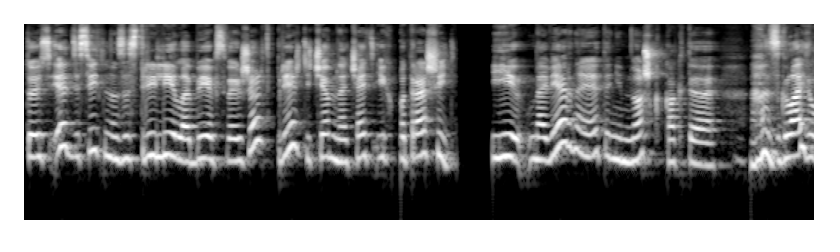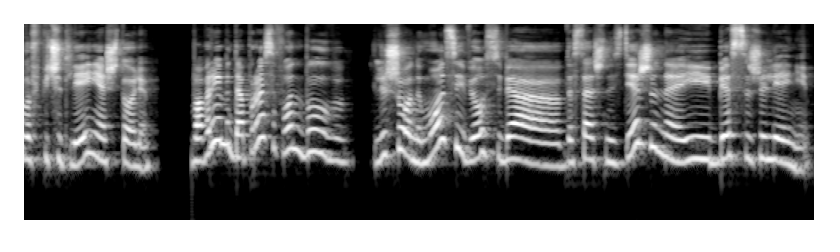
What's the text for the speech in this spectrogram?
То есть Эд действительно застрелил обеих своих жертв, прежде чем начать их потрошить. И, наверное, это немножко как-то сгладило впечатление, что ли. Во время допросов он был лишен эмоций, вел себя достаточно сдержанно и без сожалений.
